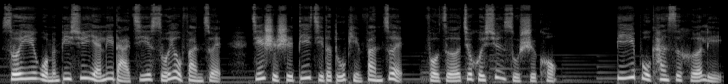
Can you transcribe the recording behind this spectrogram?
所以，我们必须严厉打击所有犯罪，即使是低级的毒品犯罪，否则就会迅速失控。第一步看似合理，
